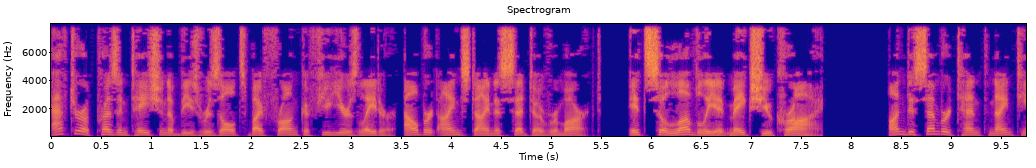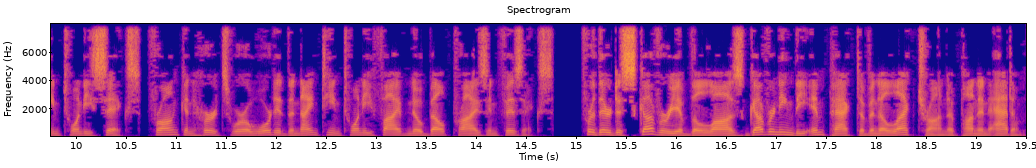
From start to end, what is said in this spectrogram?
After a presentation of these results by Franck a few years later, Albert Einstein is said to have remarked, "'It's so lovely it makes you cry'". On December 10, 1926, Franck and Hertz were awarded the 1925 Nobel Prize in Physics, "'for their discovery of the laws governing the impact of an electron upon an atom'".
